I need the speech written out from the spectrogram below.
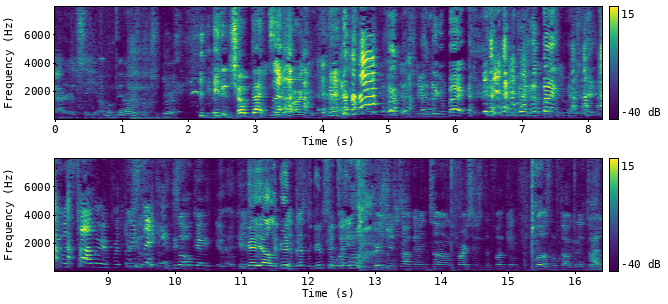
I, see, I'm gonna be honest with you, bro. he need to jump back we, to we argue. That nigga back. nigga back. he was tolerant for three seconds. So okay, okay. He gave y'all a good- if that's the- good So what's 15. wrong with Christians talking in tongues versus the fucking Muslims talking in tongues? I think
